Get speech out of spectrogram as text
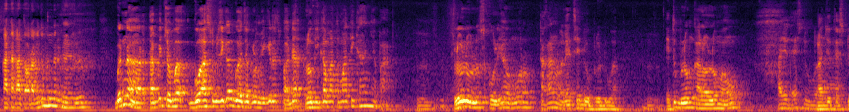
kata-kata orang itu bener kan dulu. benar tapi coba gua asumsikan gua ajak lu mikir pada logika matematikanya pak Hmm. lu lulus kuliah umur takkan let's say 22 itu belum kalau lu mau Lanjut S2. lanjut S2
